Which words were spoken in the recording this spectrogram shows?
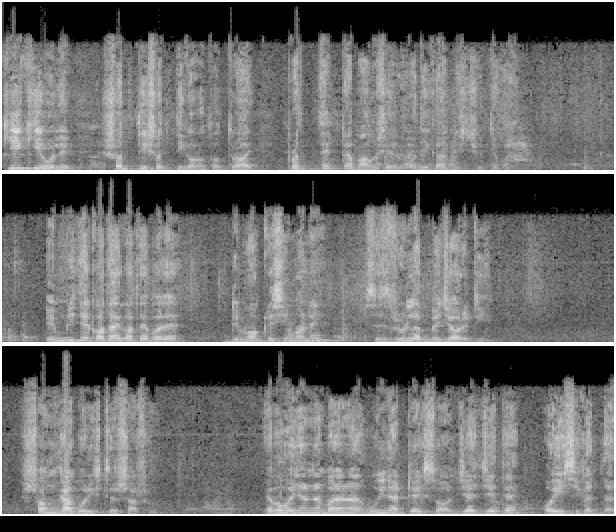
কি কি হলে সত্যি সত্যি গণতন্ত্র হয়? প্রত্যেকটা মানুষের অধিকার নিশ্চিত হয় এমনিতে কথায় কথায় বলে ডেমোক্রেসি মানে রুল অফ মেজরিটি সংখ্যাগরিষ্ঠের শাসন। এবং ওই জন্য বলে না উইনার টেক্স অল যে যেতে ওই সিকাদ্দার।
